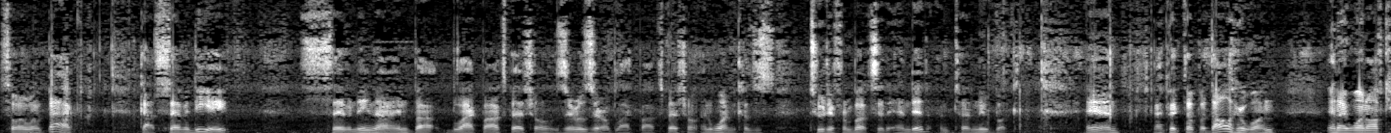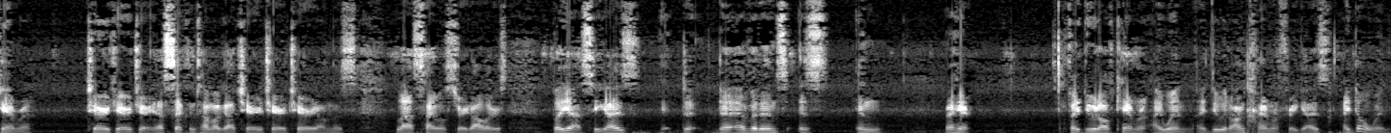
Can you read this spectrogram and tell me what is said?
so I went back, got seventy-eight. 79 black box special, 00 black box special, and 1 because it's two different books. It ended into a new book. And I picked up a dollar one and I won off camera. Cherry, cherry, cherry. That's the second time I got cherry, cherry, cherry on this. Last time was $3. But yeah, see guys, the, the evidence is in right here. If I do it off camera, I win. I do it on camera for you guys, I don't win.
